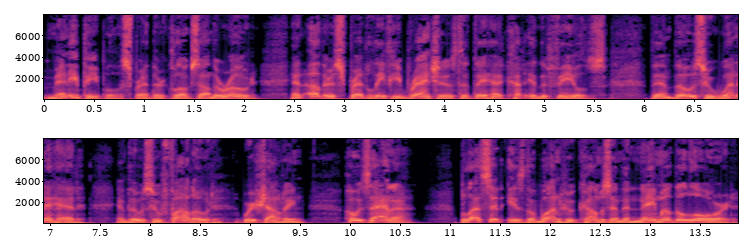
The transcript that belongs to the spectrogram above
Many people spread their cloaks on the road, and others spread leafy branches that they had cut in the fields. Then those who went ahead and those who followed were shouting, Hosanna! Blessed is the one who comes in the name of the Lord.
